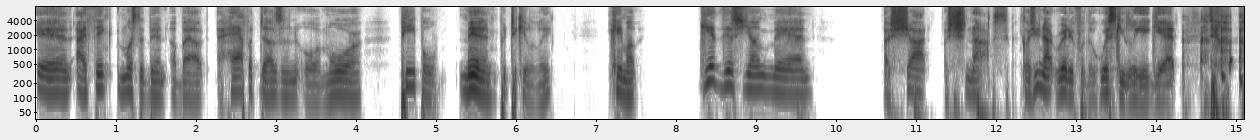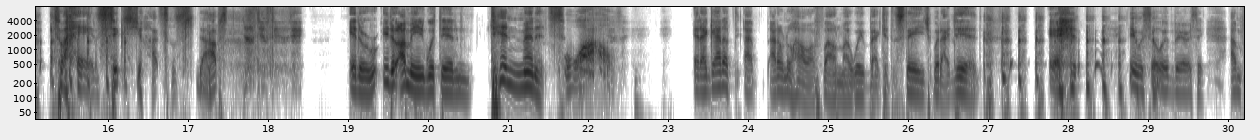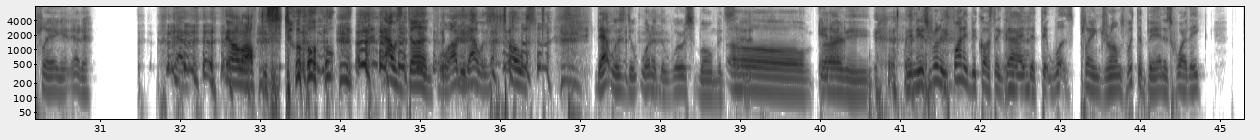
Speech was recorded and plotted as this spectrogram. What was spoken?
And I think it must have been about a half a dozen or more people, men particularly, came up, give this young man a shot of schnapps because you're not ready for the whiskey league yet. so I had six shots of schnapps. In a, you know, I mean, within 10 minutes. wow And I got up, I, I don't know how I found my way back to the stage, but I did. and it was so embarrassing. I'm playing it, and I fell off the stool. I was done for. I mean, I was toast. That was the, one of the worst moments. Uh, oh and I- buddy and it's really funny because the guy Yeah. that, that was playing drums with the band is why they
